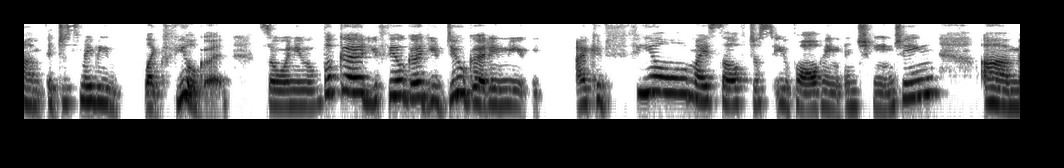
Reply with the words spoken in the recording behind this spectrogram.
Um, it just made me like feel good. So when you look good, you feel good, you do good, and you. I could feel myself just evolving and changing. Um,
